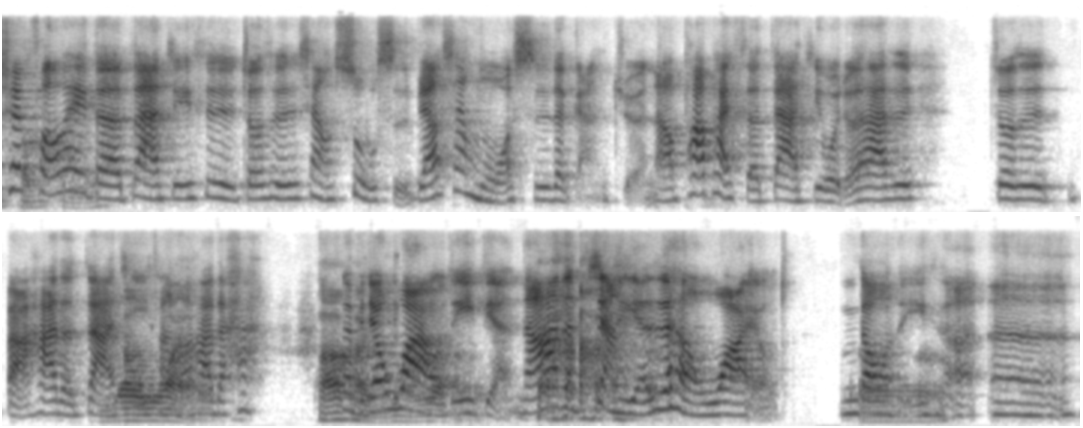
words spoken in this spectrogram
Chick-fil-A 的炸鸡是就是像素食，比较像摩斯的感觉。然后 Popeyes 的炸鸡，我觉得它是就是把它的炸鸡放到它的哈。会比较 wild 一点，然后它的酱也是很 wild，你懂我的意思吗？嗯。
